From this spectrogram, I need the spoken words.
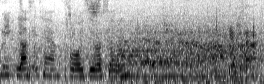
Nick last time 407. Get back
